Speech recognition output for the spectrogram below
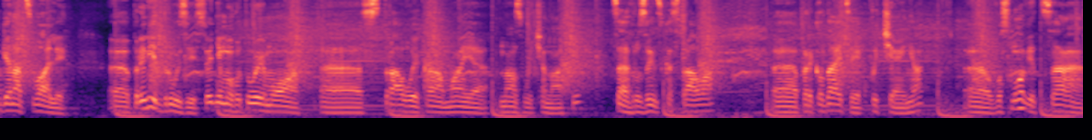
Генацвалі. Е, Привіт, друзі! Сьогодні ми готуємо е, страву, яка має назву чанахі. Це грузинська страва. Е, перекладається як печення. В основі це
